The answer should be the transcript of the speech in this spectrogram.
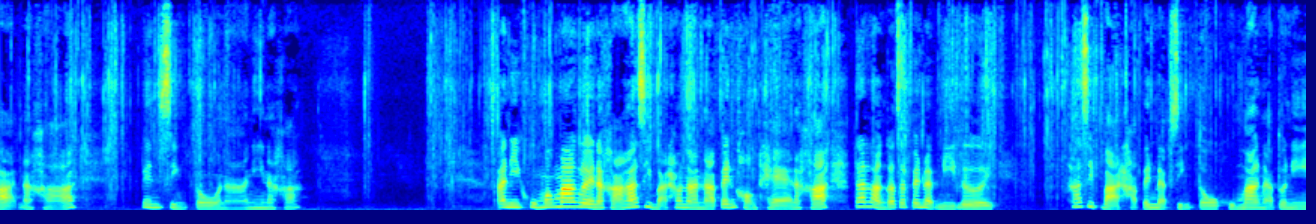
บาทนะคะ เป็นสิงโตนะนี่นะคะ อันนี้คุ้มมากๆเลยนะคะ 50 บาทเท่านั้นนะเป็นของแท้นะคะ ด้านหลังก็จะเป็นแบบนี้เลย 50 บาทค่ะ เป็นแบบสิงโตคุ้มมากนะตัวนี้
